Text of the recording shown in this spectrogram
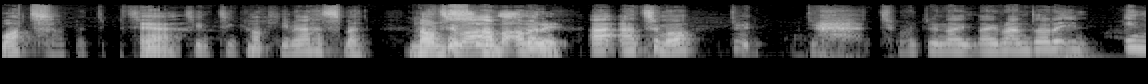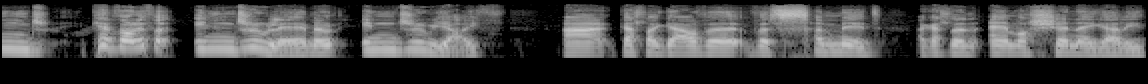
What? Ti'n yeah. colli mas, man. Nonsense, dydy. A ti'n mo, dwi'n rando ar unrhyw... cerddoriaeth o unrhyw le mewn unrhyw iaith, a gallai gael fy, fy symud a gallai'n emosiynau gael ei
